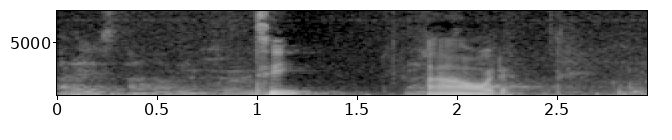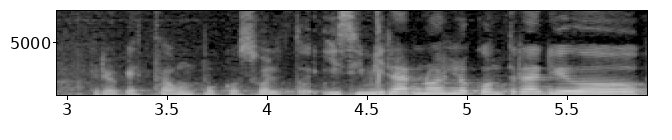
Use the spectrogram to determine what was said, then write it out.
Ahora está, ¿no? ¿Sí? Ahora. Creo que está un poco suelto. Y si mirar no es lo contrario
